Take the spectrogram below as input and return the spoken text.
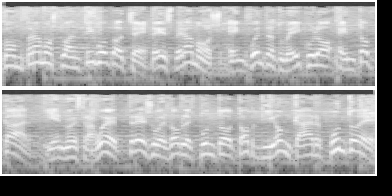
Compramos tu antiguo coche. Te esperamos. Encuentra tu vehículo en Top Car y en nuestra web www.top-car.es.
